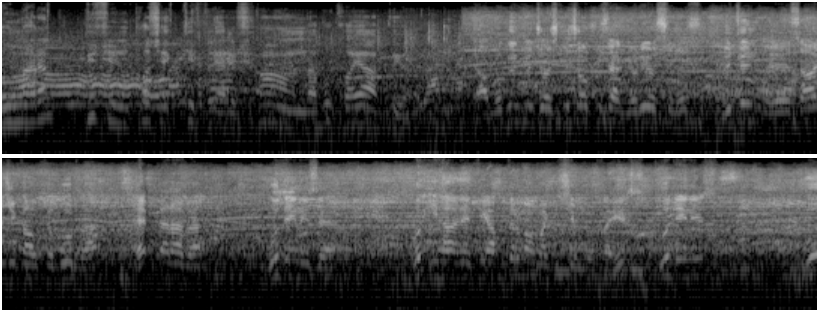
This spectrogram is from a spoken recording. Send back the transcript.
Bunların bütün pozitifleri şu anda bu koya akıyor. Ya bugünkü coşku çok güzel görüyorsunuz. Bütün e, sağcı halkı burada hep beraber bu denize bu ihaneti yaptırmamak için buradayız. Bu deniz bu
